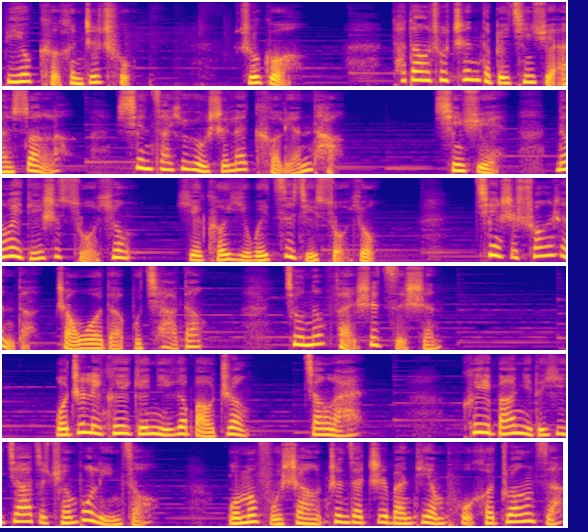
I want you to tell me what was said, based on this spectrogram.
必有可恨之处。如果他当初真的被清雪暗算了，现在又有谁来可怜他？清雪能为敌氏所用，也可以为自己所用。剑是双刃的，掌握的不恰当，就能反噬自身。我这里可以给你一个保证，将来可以把你的一家子全部领走。我们府上正在置办店铺和庄子，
